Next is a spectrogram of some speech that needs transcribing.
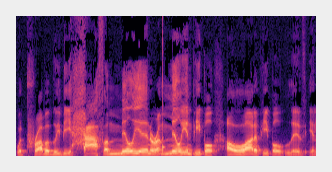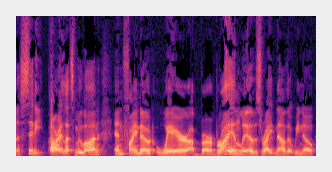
would probably be half a million or a million people. A lot of people live in a city. All right, let's move on and find out where Brian lives, right? Now that we know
